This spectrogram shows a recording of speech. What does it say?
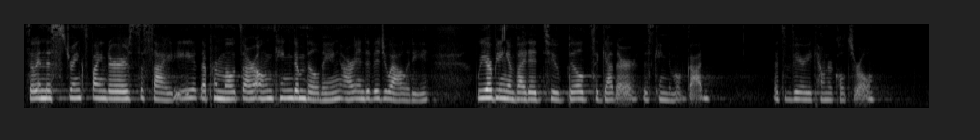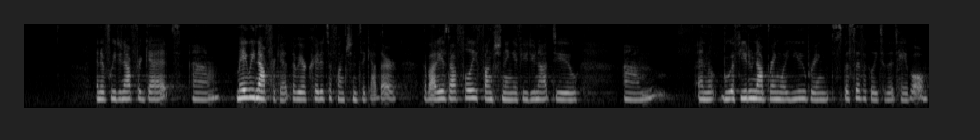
So, in this Strength Finders society that promotes our own kingdom building, our individuality, we are being invited to build together this kingdom of God. It's very countercultural. And if we do not forget, um, may we not forget that we are created to function together. The body is not fully functioning if you do not do, um, and if you do not bring what you bring specifically to the table.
